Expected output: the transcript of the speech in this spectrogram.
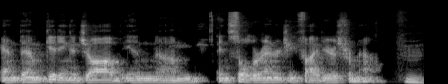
and them getting a job in um, in solar energy five years from now. Hmm.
